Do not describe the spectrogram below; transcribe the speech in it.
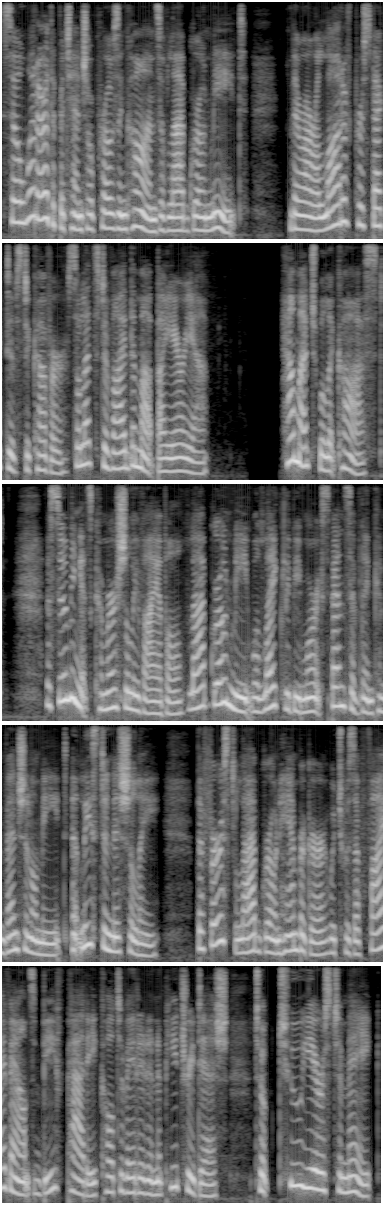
So, what are the potential pros and cons of lab grown meat? There are a lot of perspectives to cover, so let's divide them up by area. How much will it cost? Assuming it's commercially viable, lab grown meat will likely be more expensive than conventional meat, at least initially. The first lab grown hamburger, which was a 5 ounce beef patty cultivated in a petri dish, took two years to make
